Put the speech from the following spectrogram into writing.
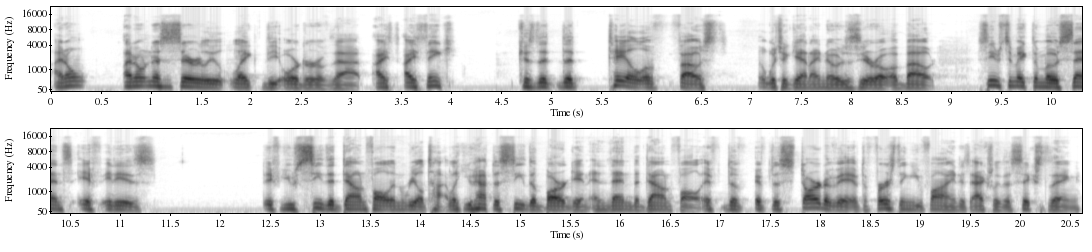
I don't I don't necessarily like the order of that. I I think because the the tale of Faust, which again I know zero about, seems to make the most sense if it is if you see the downfall in real time. Like you have to see the bargain and then the downfall. If the if the start of it, if the first thing you find is actually the sixth thing,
